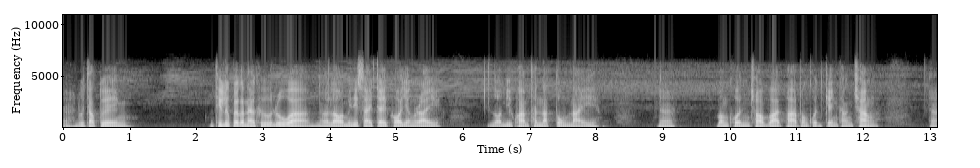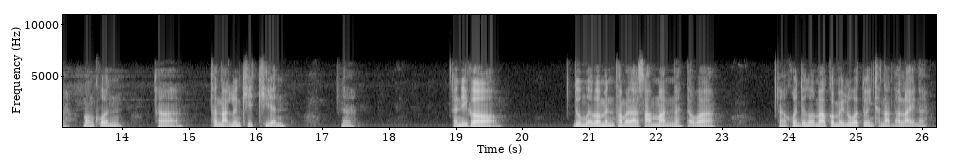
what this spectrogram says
นะรู้จักตัวเอง ที่ลึกไปกันนคือรู้ว่าเรามีนิสัยใจคออย่างไร เรามีความถนัดตรงไหนนะบางคนชอบวาดภาพ บางคนเก่งทางช่างนะบางคนถนัดเรื่องขีดเขียนนะอันนี้ก็ดูเหมือนว่ามันธรรมดาสามัญนนะแต่ว่าคนจำนวนมากก็ไม่รู้ว่าตัวเองถนัดอะไรนะเ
